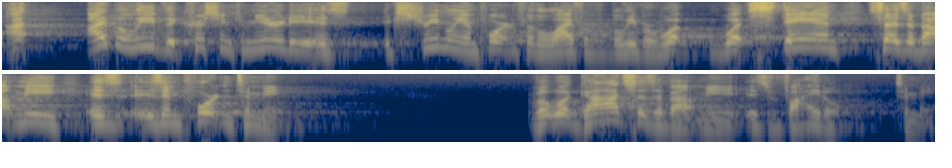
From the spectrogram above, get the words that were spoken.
I, I believe that Christian community is extremely important for the life of a believer. What, what Stan says about me is, is important to me. But what God says about me is vital to me.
